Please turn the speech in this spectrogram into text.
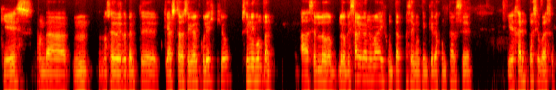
que es, onda, mm, no sé, de repente quedarse a la salida del colegio sin ningún plan, a hacer lo, lo que salga nomás y juntarse con quien quiera juntarse y dejar espacio para eso.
